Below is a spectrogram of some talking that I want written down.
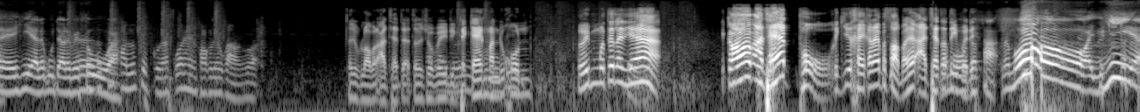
เลยไอ้เหี้ยแล้วกูจะเอาอะไรไปสู้อะความรู้สึกกูนะกูว่าแทนฟอกเร็วกว่ากูอะถ้าดูรอมันอ่านแชทจะจะชวนไปดึงจะแกล้งมันทุกคน เฮ้ยมึงมาเต้นอะไรเนี่ยไอ้ กองอ่านแชทโถไอ้กี้ใครก็ได้มาสอนมาให้อ่านแชทสตรีมไปดินะโตัสสะนะโมไอ้เหี้ย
